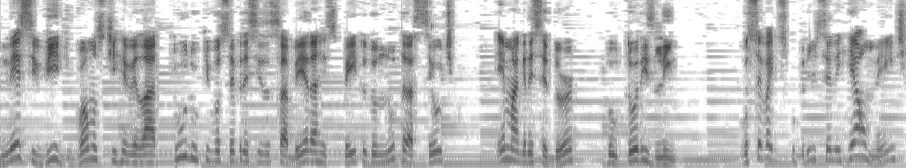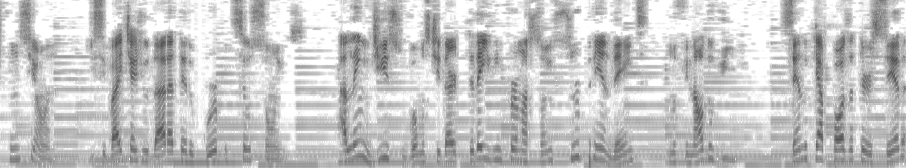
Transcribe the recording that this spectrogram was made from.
Nesse vídeo vamos te revelar tudo o que você precisa saber a respeito do nutracêutico emagrecedor Dr. Slim. Você vai descobrir se ele realmente funciona e se vai te ajudar a ter o corpo de seus sonhos. Além disso, vamos te dar três informações surpreendentes no final do vídeo, sendo que após a terceira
